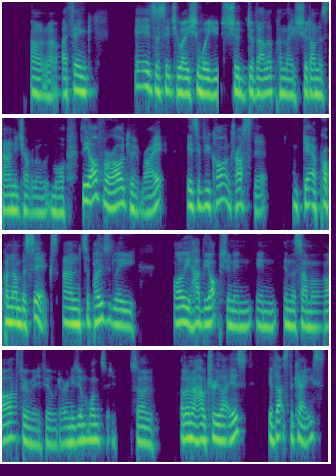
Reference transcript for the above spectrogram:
I don't know. I think it is a situation where you should develop and they should understand each other a little bit more. The other argument, right, is if you can't trust it, get a proper number six. And supposedly Ollie had the option in in in the summer after a midfielder and he didn't want to. So I don't know how true that is. If that's the case,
